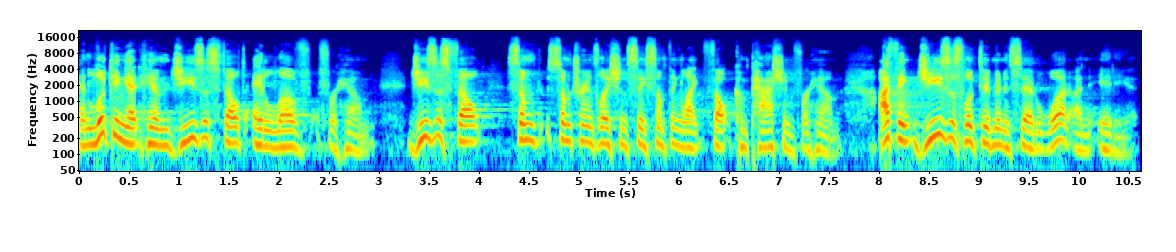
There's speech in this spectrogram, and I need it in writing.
And looking at him, Jesus felt a love for him. Jesus felt, some, some translations say something like felt compassion for him. I think Jesus looked at him and said, What an idiot.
